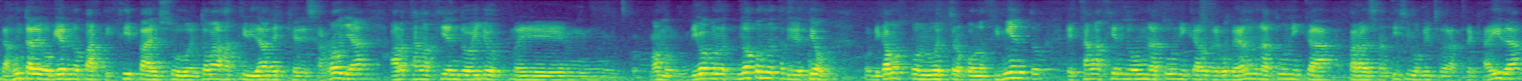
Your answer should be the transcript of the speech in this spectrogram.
La Junta de Gobierno participa en, todas las actividades que desarrolla. Ahora están haciendo ellos, eh, vamos, digo no con nuestra dirección, digamos con nuestro conocimiento, están haciendo una túnica, recuperando una túnica para el Santísimo Cristo de las Tres Caídas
